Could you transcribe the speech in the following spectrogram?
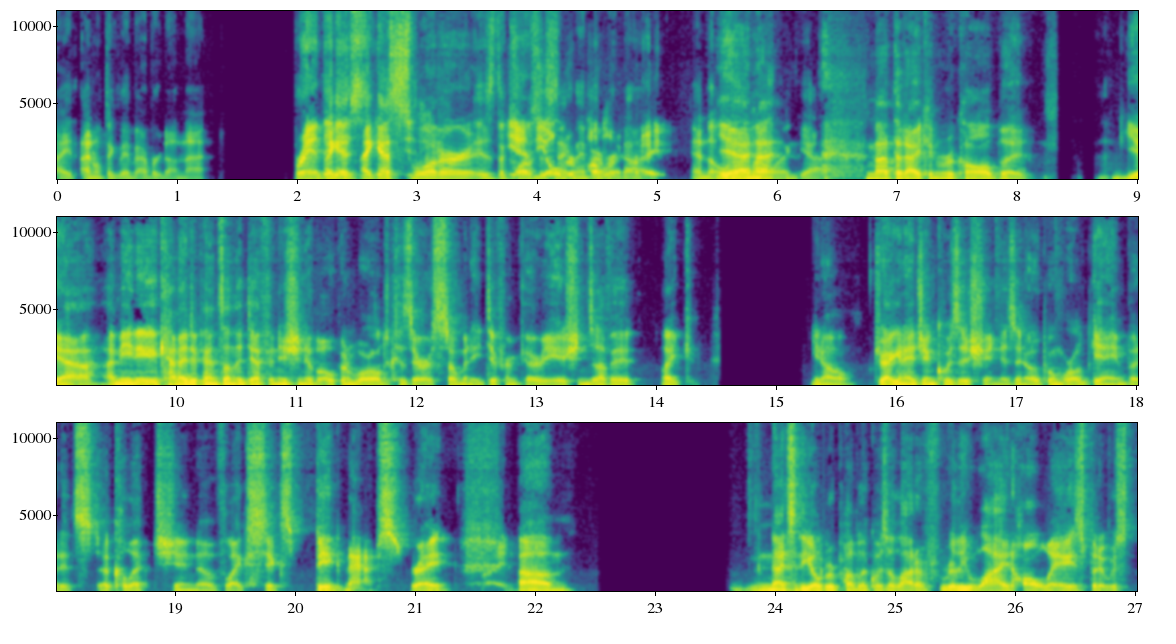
I, I don't think they've ever done that. Brandon, I guess is, I guess SWTOR is the closest yeah, the thing they've ever done. Right? And the yeah, not, yeah, not that I can recall, but mm-hmm. yeah, I mean, it kind of depends on the definition of open world because there are so many different variations of it. Like, you know, Dragon Age Inquisition is an open world game, but it's a collection of like six big maps, right? Right. Um, Knights of the Old Republic was a lot of really wide hallways, but it was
